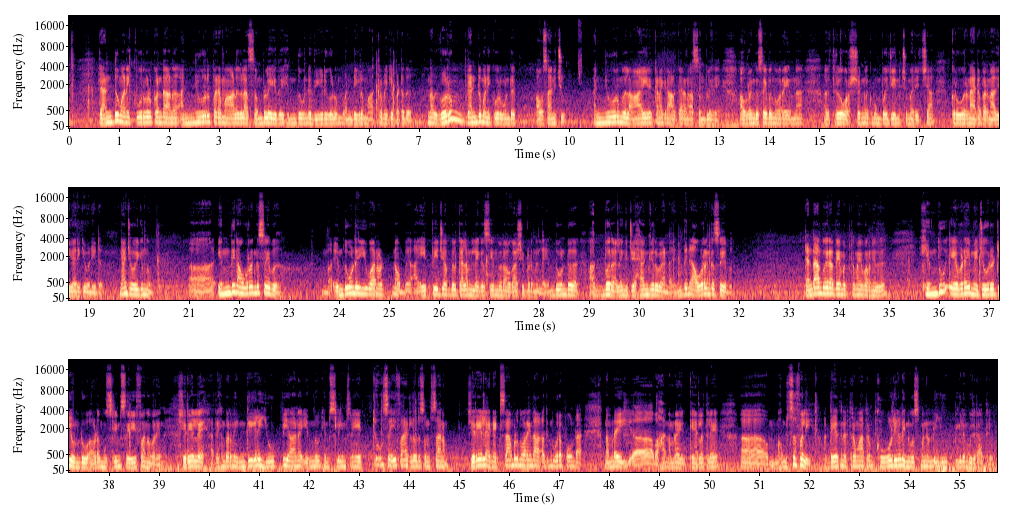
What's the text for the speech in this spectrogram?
രണ്ട് മണിക്കൂറുകൾ കൊണ്ടാണ് അഞ്ഞൂറിൽ പരം ആളുകൾ അസംബിൾ ചെയ്ത് ഹിന്ദുവിന്റെ വീടുകളും വണ്ടികളും ആക്രമിക്കപ്പെട്ടത്. എന്നാൽ വെറും രണ്ട് മണിക്കൂർ കൊണ്ട് അവസാനിച്ചു. അഞ്ഞൂറ് മുതൽ ആയിരക്കണക്കിന് ആൾക്കാരാണ് അസംബിൾ ചെയ്തത് ഔറംഗസേബ് എന്ന് പറയുന്ന എത്രയോ വർഷങ്ങൾക്ക് മുമ്പ് ജനിച്ചു മരിച്ച ക്രൂരനായിട്ട് ഭരണാധികാരിക്ക് വേണ്ടിയിട്ട്. ഞാൻ ചോദിക്കുന്നു എന്തിന് ഔറംഗസേബ്? എന്തുകൊണ്ട് you are not no A P J Abdul Kalam legacy എന്നൊരു അവകാശപ്പെടുന്നില്ല. എന്തുകൊണ്ട് അക്ബർ അല്ലെങ്കിൽ ജഹാംഗീർ വേണ്ട? എന്തിന് ഔറംഗസേബ്? രണ്ടാമത്തെ കാര്യം അദ്ദേഹം വ്യക്തമായി പറഞ്ഞത് ഹിന്ദു എവിടെ മെജോറിറ്റി ഉണ്ടോ അവിടെ മുസ്ലിം സേഫാന്ന് പറയുന്നത് ശരിയല്ലേ? അദ്ദേഹം പറഞ്ഞ ഇന്ത്യയിലെ യു പി ആണ് ഇന്ന് മുസ്ലിംസിന് ഏറ്റവും സേഫ് ആയിട്ടുള്ള ഒരു സംസ്ഥാനം. ശരിയല്ലേ? അതിന് എക്സാമ്പിൾ എന്ന് പറയുന്നത് അതിന് ദൂരെ പോകണ്ട. നമ്മുടെ നമ്മുടെ കേരളത്തിലെ മുസഫ് അലി അദ്ദേഹത്തിന് എത്രമാത്രം കോടികളുടെ ഇൻവെസ്റ്റ്മെന്റ് ഉണ്ട് യു പിയിലും ഗുജറാത്തിലും.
